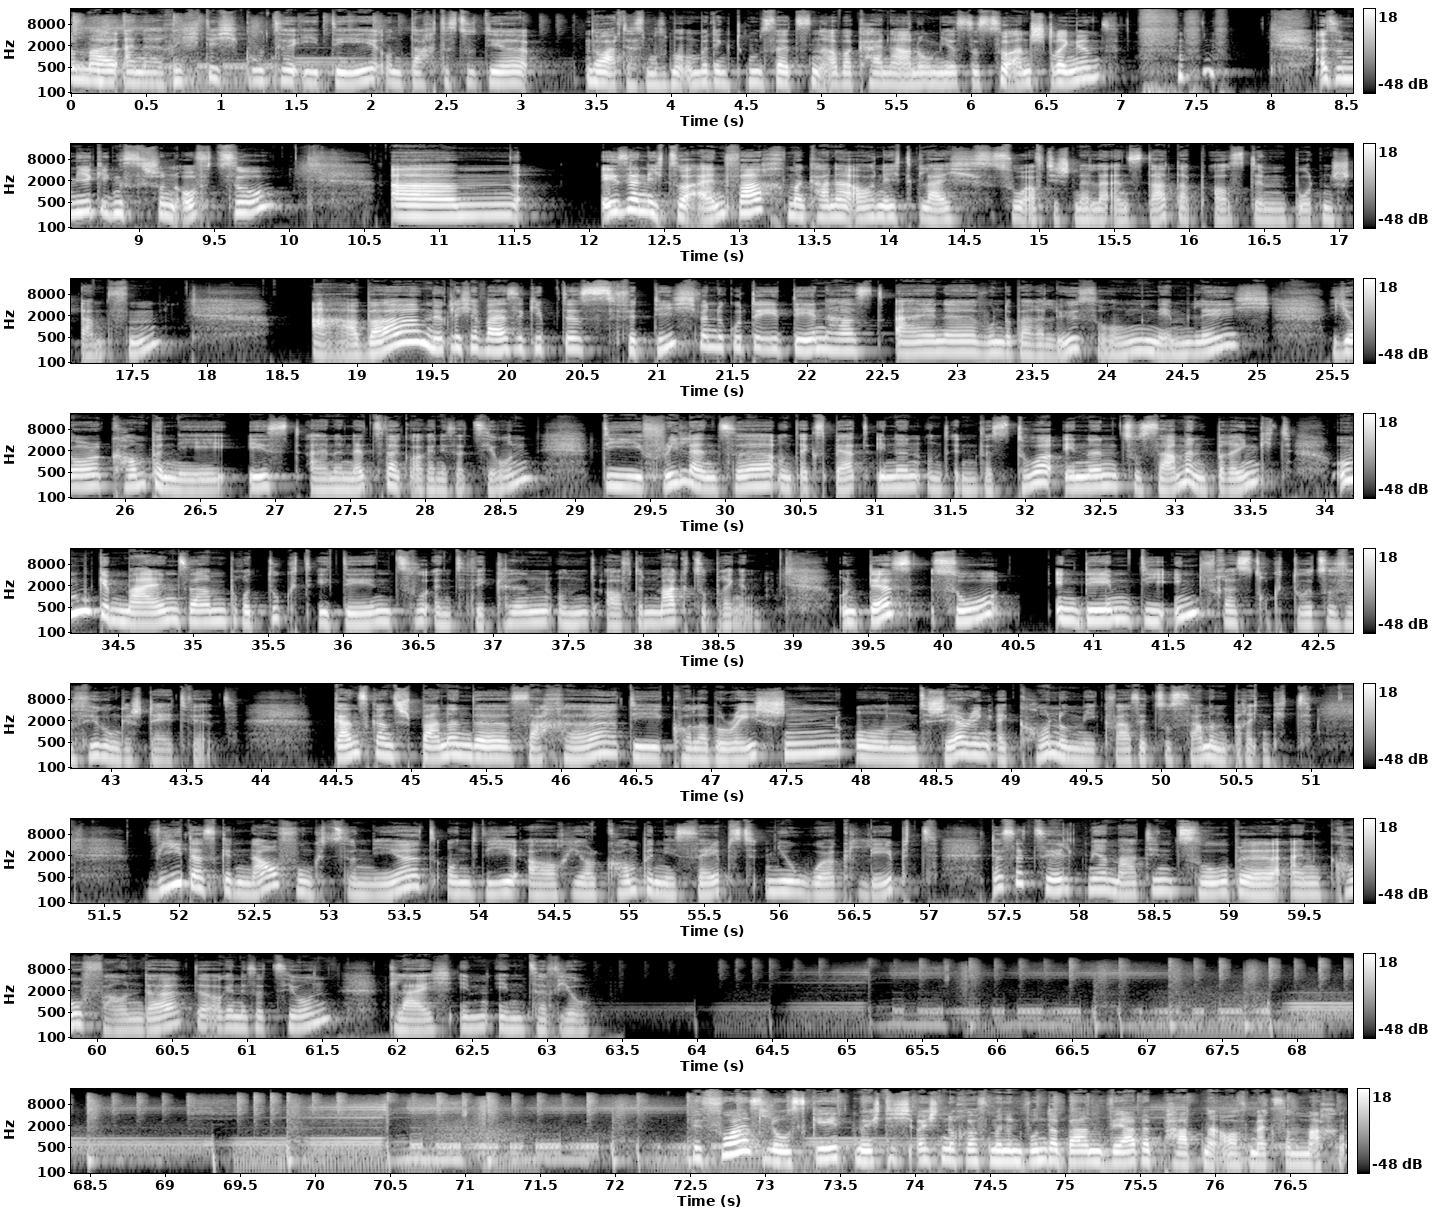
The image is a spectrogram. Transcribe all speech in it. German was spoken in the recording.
Schon mal eine richtig gute Idee und dachtest du dir, no, das muss man unbedingt umsetzen, aber keine Ahnung, mir ist das zu anstrengend? also mir ging es schon oft so. Ähm, ist ja nicht so einfach. Man kann ja auch nicht gleich so auf die Schnelle ein Startup aus dem Boden stampfen. Aber möglicherweise gibt es für dich, wenn du gute Ideen hast, eine wunderbare Lösung, nämlich Your Company ist eine Netzwerkorganisation, die Freelancer und Expertinnen und Investorinnen zusammenbringt, um gemeinsam Produktideen zu entwickeln und auf den Markt zu bringen. Und das so, indem die Infrastruktur zur Verfügung gestellt wird ganz, ganz spannende Sache, die Collaboration und Sharing Economy quasi zusammenbringt. Wie das genau funktioniert und wie auch Your Company selbst New Work lebt, das erzählt mir Martin Zobel, ein Co-Founder der Organisation, gleich im Interview. Bevor es losgeht, möchte ich euch noch auf meinen wunderbaren Werbepartner aufmerksam machen.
